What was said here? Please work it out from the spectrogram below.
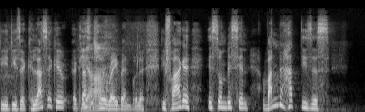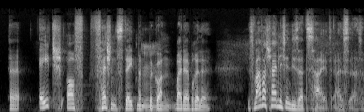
Die, diese klassische, äh, klassische Ja. Ray-Ban-Brille. Die Frage ist so ein bisschen, wann hat dieses äh, Age of Fashion Statement begonnen bei der Brille? Es war wahrscheinlich in dieser Zeit. Also, also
